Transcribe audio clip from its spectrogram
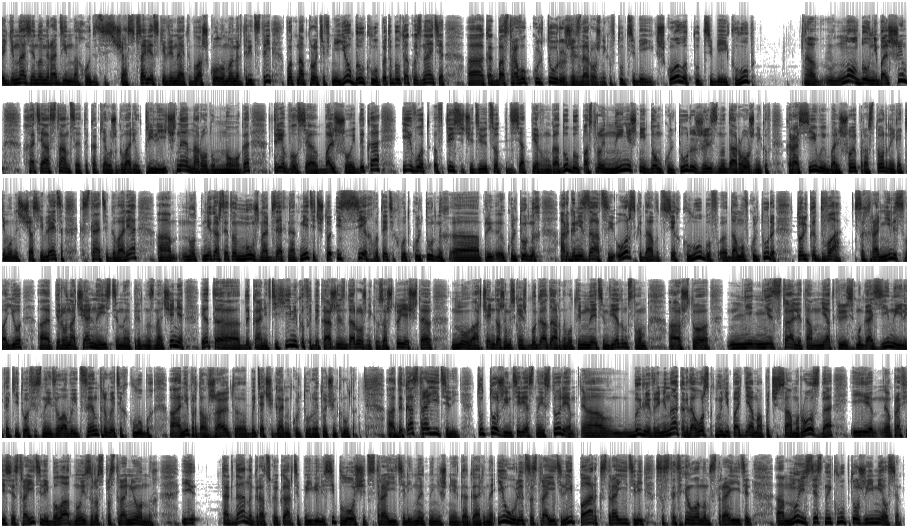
гимназия номер один находится сейчас? В советские времена это была школа номер 33, вот напротив нее был клуб. Это был такой, знаете, а, как бы островок культуры железнодорожников. Тут тебе и школа, тут тебе и клуб. А, но он был небольшим, хотя станция это, как я уже говорил, приличная, народу много, требовался большой ДК, и вот в 1951 году был построен нынешний Дом культуры железнодорожников. Красивый, большой, просторный, каким он и сейчас является. Кстати говоря, а, ну, вот, мне кажется, это нужно обязательно отметить, что из всех вот этих вот культурных, а, культурных организаций Орска, да, вот всех клубов, э, домов культуры, только два сохранили свое э, первоначальное истинное предназначение. Это ДК нефтехимиков и ДК железнодорожников, за что я считаю, ну, арчане должны быть, конечно, благодарны вот именно этим ведомствам, э, что не, не стали там, не открылись магазины или какие-то офисные деловые центры в этих клубах, а они продолжают э, быть очагами культуры. Это очень круто. А ДК строителей. Тут тоже интересная история. Э, были времена, когда Орск, ну, не по дням, а по часам рос, да, и э, профессия строителей была одной из распространенных распространенных. И Тогда на городской карте появились и площадь строителей, ну это нынешняя Гагарина, и улица строителей, и парк строителей со стадионом строитель. Ну, естественно, и клуб тоже имелся.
